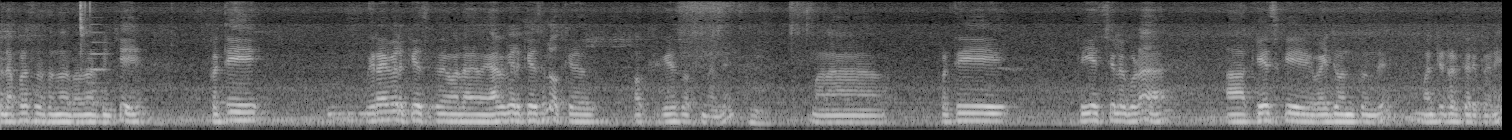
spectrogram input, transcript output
లెపరసీ సందర్భించి ప్రతి ఇరవై వేల కేసు యాభై వేల కేసులు ఒక ఒక కేసు వస్తుందండి. మన ప్రతి పిహెచ్సిలో కూడా ఆ కేసుకి వైద్యం అందుతుంది మల్టీ డ్రగ్ థెరపీ అని.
